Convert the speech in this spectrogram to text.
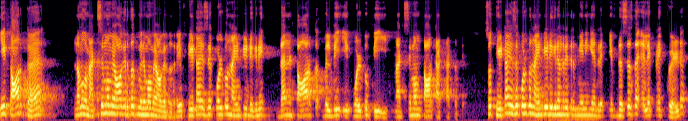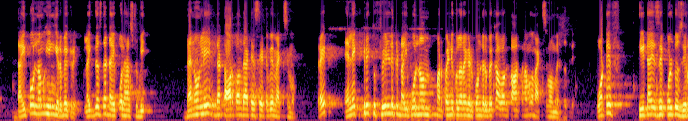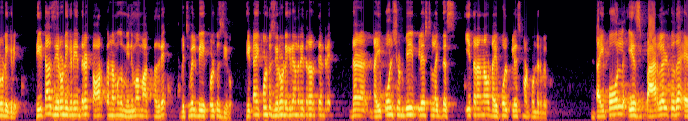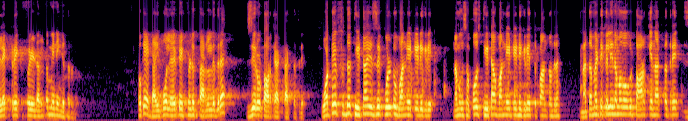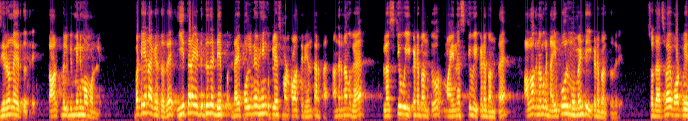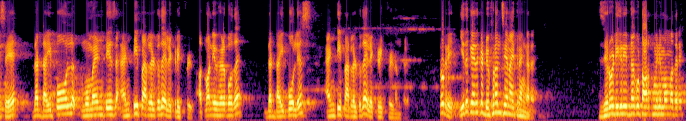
ಈ torque ನಮಗೆ ಮ್ಯಾಕ್ಸಿಮಮ್ ಯಾವಾಗ ಇರ್ತದೆ ಮಿನಿಮಮ್ ಯಾವಾಗ ಇರ್ತದ್ರಿ? If theta is equal to ninety degree then torque will be equal to P E maximum torque act ಆಗ್ತದೆ so theta is equal to ninety degree ಅಂದ್ರೆ ಇದ್ರ ಮೀನಿಂಗ್ ಏನ್ರಿ? If this is the electric field dipole ನಮ್ಗೆ ಹಿಂಗ್ ಇರ್ಬೇಕ್ರಿ. Like this the dipole has to be then only the torque on that is set be maximum right electric field dipole ನಾವು perpendicular ಆಗಿ ಇಟ್ಕೊಂಡಿರ್ಬೇಕು ಅವಾಗ ಟಾರ್ಕ್ ನಮ್ಗೆ maximum ಇರ್ತದ್ರಿ what if theta is equal to zero degree theta zero degree ಇದ್ರೆ torque ನಮಗೆ minimum ಆಗ್ತದ್ರಿ which will be equal to zero theta equal to zero degree ಅಂದ್ರೆ ಇದರ ಅರ್ಥ ಏನ್ರಿ? The dipole should be placed like this ಈ ತರ ನಾವು dipole place ಮಾಡ್ಕೊಂಡಿರ್ಬೇಕು. Dipole is parallel to the electric field ಅಂತ meaning ಇದರದು okay dipole electric field parallel ಇದ್ರೆ zero torque act ಆಗ್ತದ್ರಿ what if the theta is equal to one eighty degree ನಮಗೆ suppose theta one eighty degree ಇತ್ತಪ್ಪ ಅಂತಂದ್ರೆ mathematically ನಮಗೆ ಹೋಗಿ torque ಏನಾಗ್ತದ್ರಿ ಜೀರೋನೇ ಇರ್ತದ್ರಿ torque will be minimum only but ಏನಾಗಿರ್ತದೆ? ಈ ತರ ಇದ್ದದ ಡೈಪೋಲ್ ನೀವು ಹಿಂಗ್ ಪ್ಲೇಸ್ ಮಾಡ್ಕೊಳತ್ತೀರಿ ಅಂತ ಅರ್ಥ. ಅಂದ್ರೆ ನಮಗೆ ಪ್ಲಸ್ ಕ್ಯೂ ಈ ಕಡೆ ಬಂತು ಮೈನಸ್ ಕ್ಯೂ ಈ ಕಡೆ ಬಂತೆ. ಅವಾಗ ನಮಗೆ ಡೈಪೋಲ್ ಮೂಮೆಂಟ್ ಈ ಕಡೆ ಬರ್ತದ್ರಿ. So that's why what we say the dipole moment is anti parallel to the electric field ಅಥವಾ ನೀವು ಹೇಳ್ಬೋದೆ the dipole is anti parallel to the electric field ಅಂತ ಹೇಳಿ ನೋಡ್ರಿ, ಇದಕ್ಕೆ ಇದಕ್ಕೆ ಡಿಫ್ರೆನ್ಸ್ ಏನಾಯ್ತು ಹಂಗಾರೆ? ಜೀರೋ ಡಿಗ್ರಿ ಇದ್ದಾಗೂ ಟಾರ್ಕ್ ಮಿನಿಮಮ್ ಅದರಿ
